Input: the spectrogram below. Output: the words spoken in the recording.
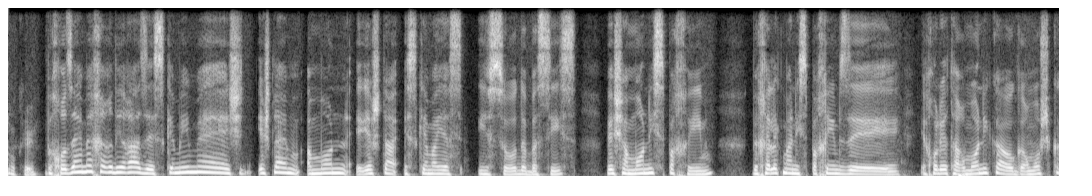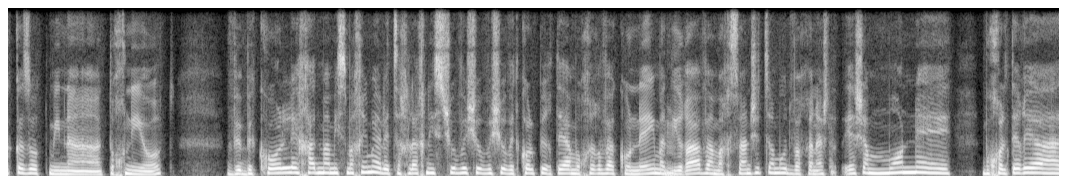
אוקיי. Okay. בחוזי מכר דירה זה הסכמים אה, שיש להם המון, יש את הסכם היסוד, הבסיס, ויש המון נספחים. וחלק מהנספחים זה יכול להיות הרמוניקה או גרמושקה כזאת מן התוכניות. ובכל אחד מהמסמכים האלה צריך להכניס שוב ושוב ושוב את כל פרטי המוכר והקונה עם mm. הדירה והמחסן שצמוד והחניה, יש המון אה, בוכלטריה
